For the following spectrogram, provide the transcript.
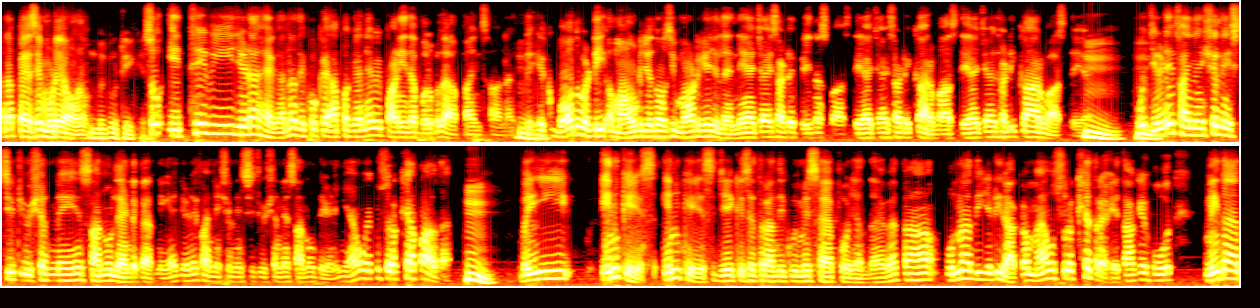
ਹਨਾ ਪੈਸੇ ਮੁੜੇ ਆਉਣ। ਬਿਲਕੁਲ ਠੀਕ ਹੈ। ਸੋ ਇੱਥੇ ਵੀ ਜਿਹੜਾ ਹੈਗਾ ਨਾ ਦੇਖੋ ਕਿ ਆਪਾਂ ਕਹਿੰਦੇ ਆ ਵੀ ਪਾਣੀ ਦਾ ਬੁਲਬੁਲਾ ਆਪਾਂ ਇਨਸਾਨ ਹੈ। ਤੇ ਇੱਕ ਬਹੁਤ ਵੱਡੀ ਅਮਾਉਂਟ ਜਦੋਂ ਅਸੀਂ ਮੌਰਗੇਜ ਲੈਨੇ ਆ ਚਾਹੇ ਸਾਡੇ ਬਿਜ਼ਨਸ ਵਾਸਤੇ ਆ ਚਾਹੇ ਸਾਡੇ ਘਰ ਵਾਸਤੇ ਆ ਚਾਹੇ ਸਾਡੀ ਕਾਰ ਵਾਸਤੇ ਆ ਉਹ ਜਿਹੜੇ ਫਾਈਨੈਂਸ਼ੀਅਲ ਇੰਸਟੀਟਿਊਸ਼ਨ ਨੇ ਸਾਨੂੰ ਲੈਂਡ ਕਰਨੀ ਹੈ ਜਿਹੜੇ ਫਾਈਨੈਂਸ਼ੀਅਲ ਇੰਸਟੀਟਿਊਸ਼ਨ ਨੇ ਸਾਨੂੰ ਦੇਣੀ ਹੈ ਉਹ ਇੱਕ ਸੁਰੱਖਿਆ ਭਾਲਦਾ ਬਈ ਇਨ ਕੇਸ ਇਨ ਕੇਸ ਜੇ ਕਿਸੇ ਤਰ੍ਹਾਂ ਦੀ ਕੋਈ ਮਿਸਹੈਪ ਹੋ ਜਾਂਦਾ ਹੈਗਾ ਤਾਂ ਉਹਨਾਂ ਦੀ ਜਿਹੜੀ ਰਕਮ ਹੈ ਉਹ ਸੁਰੱਖਿਅਤ ਰਹੇ ਤਾਂ ਕਿ ਹੋਰ ਨਹੀਂ ਤਾਂ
